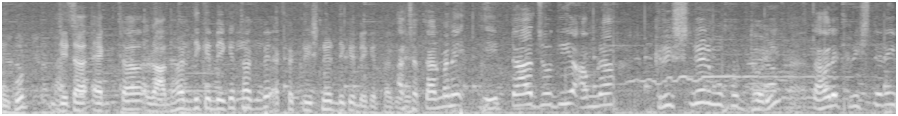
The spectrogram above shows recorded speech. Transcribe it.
মুকুট যেটা একটা রাধার দিকে বেঁকে থাকবে একটা কৃষ্ণের দিকে বেঁকে থাকবে। আচ্ছা তার মানে এটা যদি আমরা কৃষ্ণের মুকুট ধরি, তাহলে কৃষ্ণের এই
